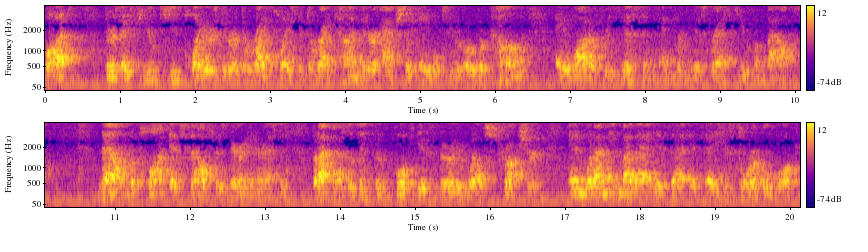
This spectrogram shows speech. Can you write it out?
But there's a few key players that are at the right place at the right time that are actually able to overcome a lot of resistance and bring this rescue about. Now, the plot itself is very interesting, but I also think the book is very well structured. And what I mean by that is that it's a historical book,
